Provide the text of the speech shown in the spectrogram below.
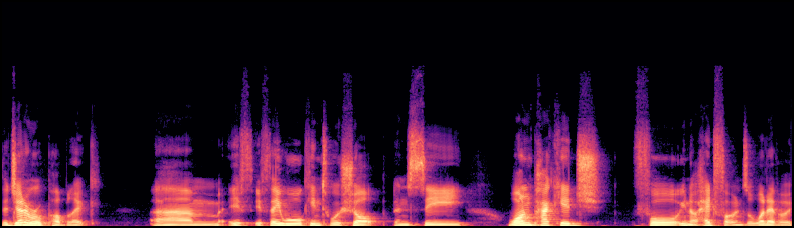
the general public, um, if if they walk into a shop and see one package for you know headphones or whatever,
